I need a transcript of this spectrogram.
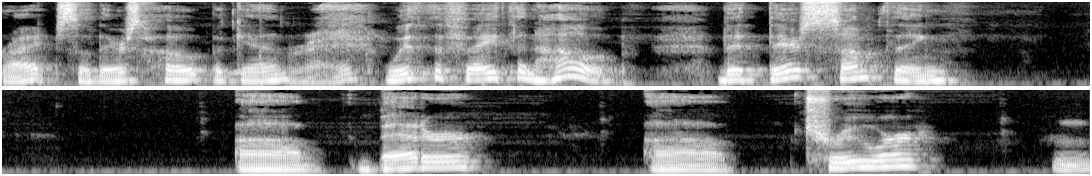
right? So there's hope again. Right. With the faith and hope that there's something uh, better, uh, truer, hmm.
